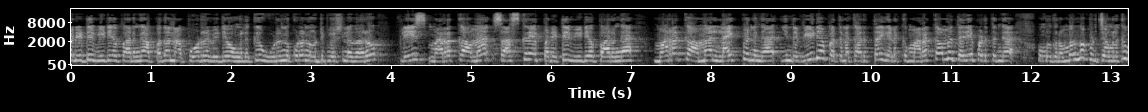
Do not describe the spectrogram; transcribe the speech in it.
பண்ணிட்டு வீடியோ பாருங்க. அப்பதான் நான் போடுற வீடியோ உங்களுக்கு உடனுக்குடன் நோட்டிபிகேஷன்ல வரும். ப்ளீஸ் மறக்காம சப்ஸ்கிரைப் பண்ணிட்டு வீடியோ பாருங்க. மறக்காம லைக் பண்ணுங்க. இந்த வீடியோ பத்தின கருத்தை எனக்கு மறக்காம தெரியப்படுத்துங்க. உங்களுக்கு ரொம்ப ரொம்ப பிடிச்சவங்களுக்கு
